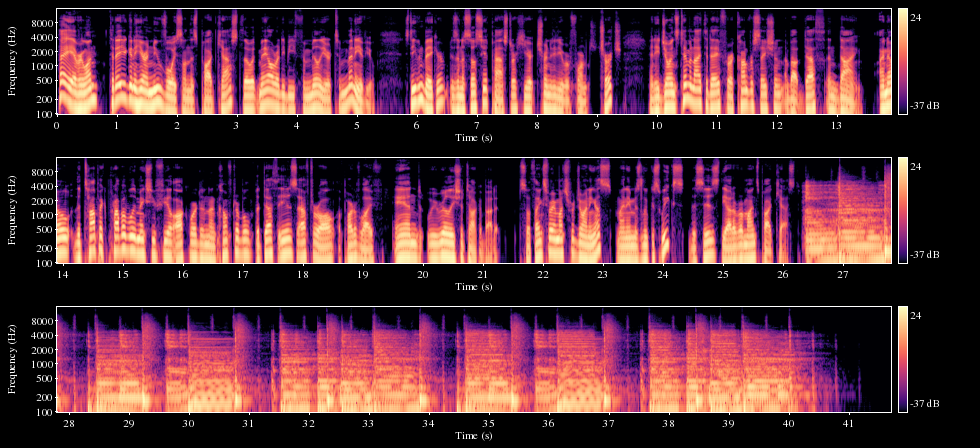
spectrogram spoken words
Hey everyone. Today you're going to hear a new voice on this podcast, though it may already be familiar to many of you. Stephen Baker is an associate pastor here at Trinity Reformed Church, and he joins Tim and I today for a conversation about death and dying. I know the topic probably makes you feel awkward and uncomfortable, but death is, after all, a part of life, and we really should talk about it. So thanks very much for joining us. My name is Lucas Weeks. This is the Out of Our Minds podcast.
